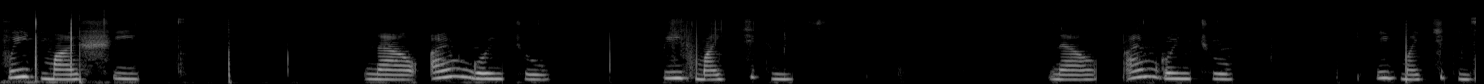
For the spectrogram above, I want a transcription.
feed my sheep. Now I'm going to feed my chickens. Now I'm going to feed my chickens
